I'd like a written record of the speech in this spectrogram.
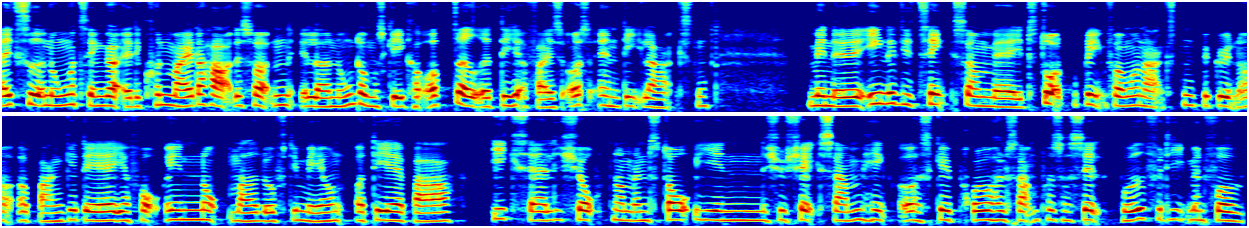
der ikke sidder nogen og tænker, er det kun mig, der har det sådan, eller nogen, der måske ikke har opdaget, at det her faktisk også er en del af angsten. Men øh, en af de ting, som er et stort problem for mig, når angsten begynder at banke, det er, at jeg får enormt meget luft i maven, og det er bare ikke særlig sjovt, når man står i en social sammenhæng og skal prøve at holde sammen på sig selv. Både fordi man får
